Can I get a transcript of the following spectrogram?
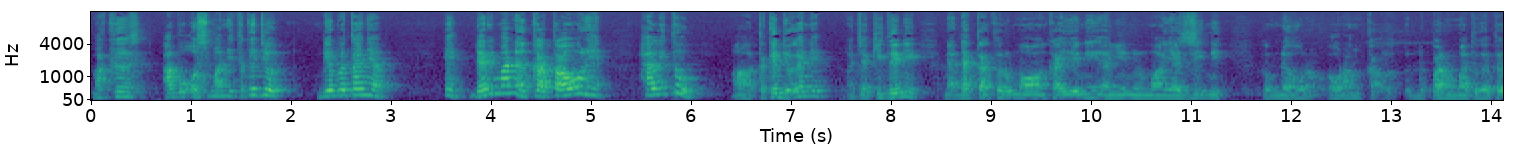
Maka Abu Osman ni terkejut. Dia bertanya, "Eh, dari mana kau tahu ni hal itu?" Ha, terkejut kan dia? Macam kita ni nak datang ke rumah orang kaya ni, ini rumah Yazid ni. Kemudian orang orang depan rumah tu kata,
